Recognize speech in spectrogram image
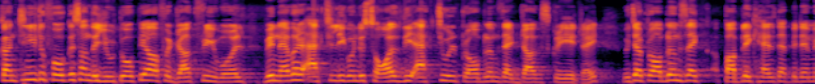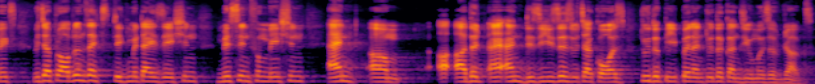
continue to focus on the utopia of a drug-free world, we're never actually going to solve the actual problems that drugs create, right? Which are problems like public health epidemics, which are problems like stigmatization, misinformation, and um, other and diseases which are caused to the people and to the consumers of drugs.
